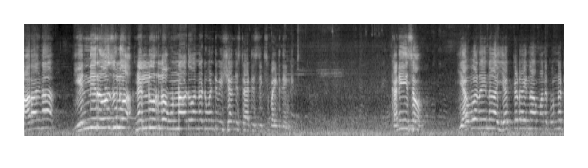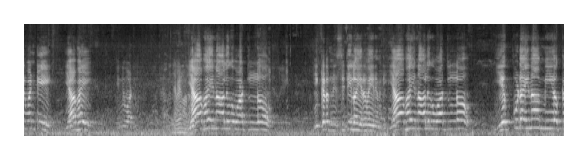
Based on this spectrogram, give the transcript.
నారాయణ ఎన్ని రోజులు నెల్లూరులో ఉన్నాడు అన్నటువంటి విషయాన్ని స్టాటిస్టిక్స్ బయటదండి కనీసం ఎవరైనా ఎక్కడైనా మనకు ఉన్నటువంటి యాభై ఎన్ని వార్డులు యాభై నాలుగు వార్డుల్లో ఇక్కడ సిటీలో ఇరవై ఎనిమిది. యాభై నాలుగు వార్డుల్లో ఎప్పుడైనా మీ యొక్క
